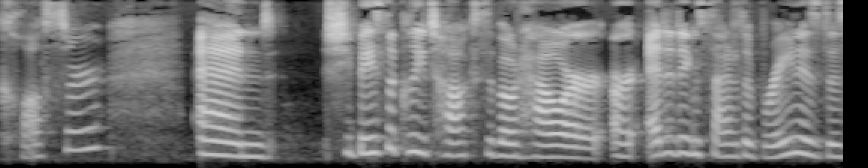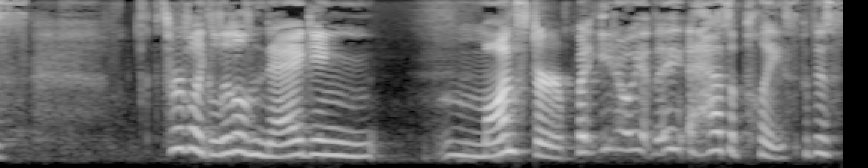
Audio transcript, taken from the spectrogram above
Klauser. And she basically talks about how our, our editing side of the brain is this sort of like little nagging monster, but you know, it, it has a place, but this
